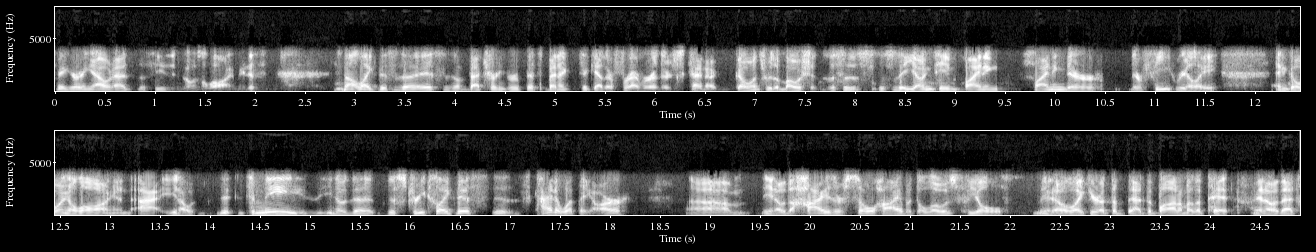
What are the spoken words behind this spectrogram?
figuring out as the season goes along. I mean it's it's not like this is a this is a veteran group that's been together forever. They're just kind of going through the motions. This is this is a young team finding finding their their feet really and going along. And I, you know, to me, you know, the the streaks like this is kind of what they are. Um, you know, the highs are so high, but the lows feel, you know, like you're at the at the bottom of the pit. You know, that's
